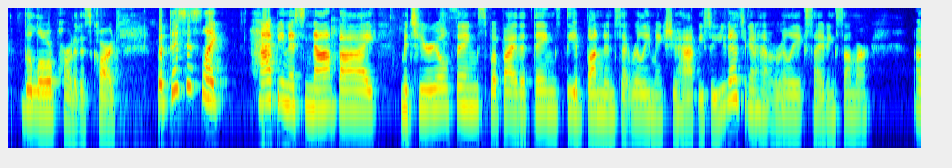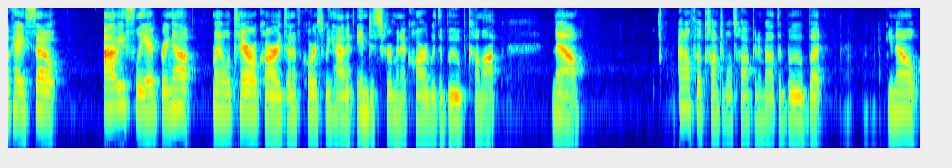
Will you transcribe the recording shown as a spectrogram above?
the lower part of this card. But this is like happiness not by material things, but by the things, the abundance that really makes you happy. So you guys are going to have a really exciting summer. Okay, so obviously I bring out my old tarot cards, and of course we have an indiscriminate card with a boob come up. Now, I don't feel comfortable talking about the boob, but you know,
